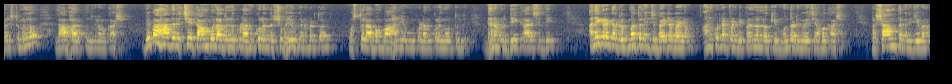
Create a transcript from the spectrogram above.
పరిశ్రమల్లో లాభాలు పొందుకునే అవకాశం. వివాహాదరిచ్చే తాంబూలాదులు కూడా అనుకూలంగా శుభయోగం కనబడుతోంది. వస్తులాభం వాహనయోగం కూడా అనుకూలంగా ఉంటుంది. ధనవృద్ధి కార్యసిద్ధి అనేక రకాల రుగ్మతల నుంచి బయటపడడం అనుకున్నటువంటి పనులలోకి ముందడుగు వేసే అవకాశం ప్రశాంతమైన జీవనం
